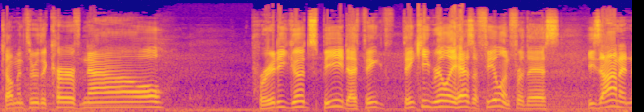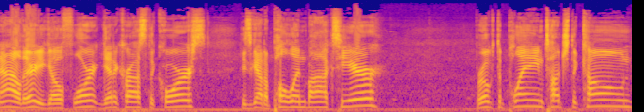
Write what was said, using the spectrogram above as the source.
Coming through the curve now. Pretty good speed. I think think he really has a feeling for this. He's on it now. There you go. Floor it, get across the course. He's got a pull-in box here. Broke the plane, touched the cone,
